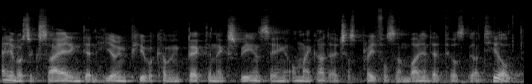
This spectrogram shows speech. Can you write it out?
And it was exciting then hearing people coming back the next week and saying, oh my God, I just prayed for somebody and that person got healed.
